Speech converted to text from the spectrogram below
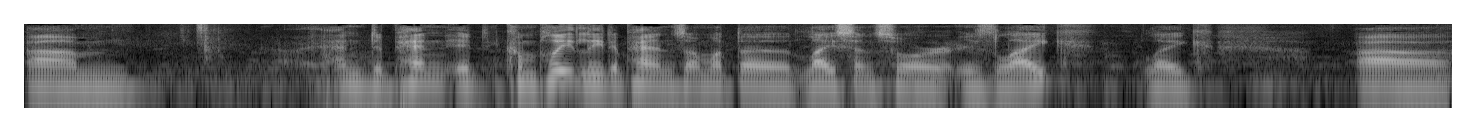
Um, and depend it completely depends on what the licensor is like like uh,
